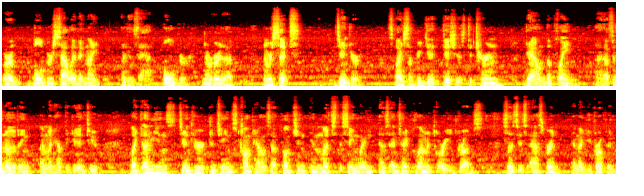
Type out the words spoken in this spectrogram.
or a bulgur salad at night. What is that? Bulgur. Never heard of that. Number six, ginger. Spice up your di- dishes to turn down the flame. Uh, that's another thing I might have to get into Like onions, ginger contains compounds that function in much the same way as anti-inflammatory drugs, such as aspirin and ibuprofen.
